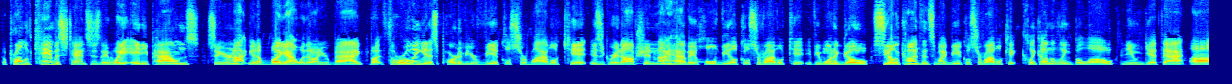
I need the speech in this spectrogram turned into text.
The problem with canvas tents is they weigh 80 pounds, so you're not gonna bug out with it on your bag, but throwing it as part of your vehicle survival kit is a great option, and I have a whole vehicle survival kit. If you wanna go see all the contents of my vehicle survival kit, click on the link below and you can get that. Uh,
